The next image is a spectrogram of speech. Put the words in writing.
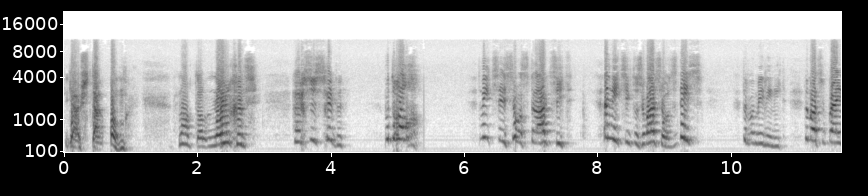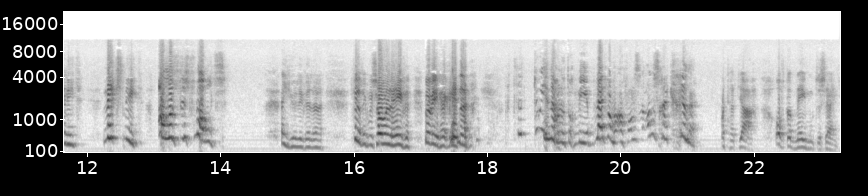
Juist daarom. Louter leugens, hersenschimmen, bedrog. Niets is zoals het eruit ziet. En niets ziet er zo uit zoals het is. De familie niet, de maatschappij niet, niks niet. Alles is vals. En jullie willen dat ik me zo'n leven me weer herinner. Doe je nou, nou toch weer? Blijf van me af, anders, anders ga ik gillen. Wat dat ja of dat nee moeten zijn.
